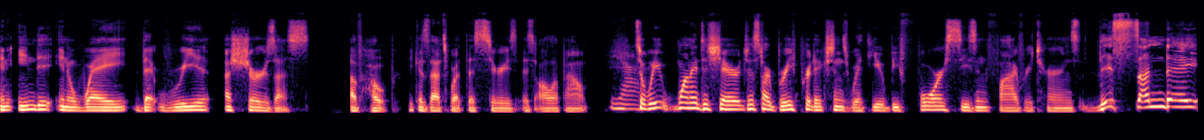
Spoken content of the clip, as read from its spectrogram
and end it in a way that reassures us of hope because that's what this series is all about. So we wanted to share just our brief predictions with you before season five returns this Sunday,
